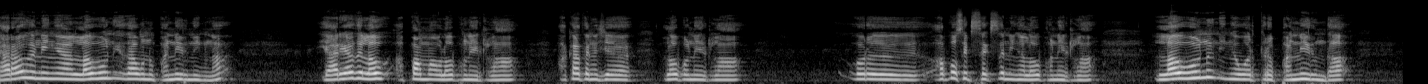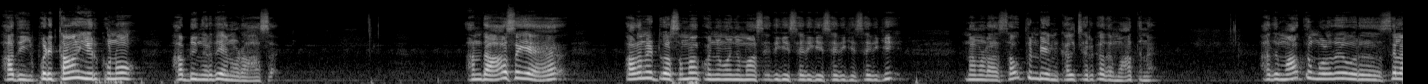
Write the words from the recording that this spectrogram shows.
யாராவது நீங்கள் லவ்னு ஏதாவது ஒன்று பண்ணியிருந்தீங்கன்னா யாரையாவது லவ் அப்பா அம்மாவை லவ் பண்ணியிருக்கலாம் அக்கா தங்கச்சியை லவ் பண்ணியிருக்கலாம் ஒரு ஆப்போசிட் செக்ஸை நீங்கள் லவ் பண்ணியிருக்கலாம். லவ்னு நீங்கள் ஒருத்தரை பண்ணியிருந்தா அது இப்படித்தான் இருக்கணும் அப்படிங்கிறது என்னோடய ஆசை. அந்த ஆசையை பதினெட்டு வருஷமாக கொஞ்சம் கொஞ்சமாக செதுக்கி செதுக்கி செதுக்கி செதுக்கி நம்மளோட சவுத் இந்தியன் கல்ச்சருக்கு அதை மாற்றினேன் அது மாற்றும் பொழுது ஒரு சில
